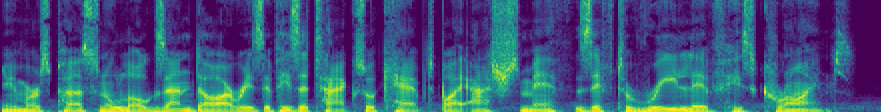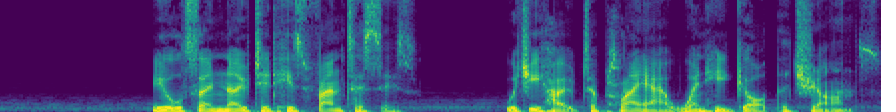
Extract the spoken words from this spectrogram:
Numerous personal logs and diaries of his attacks were kept by Ash Smith as if to relive his crimes. He also noted his fantasies, which he hoped to play out when he got the chance.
